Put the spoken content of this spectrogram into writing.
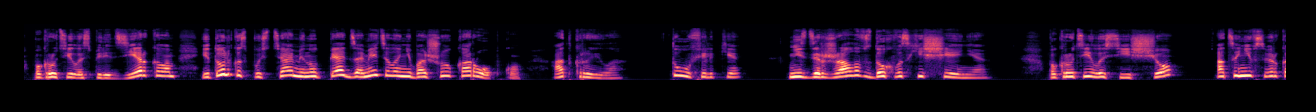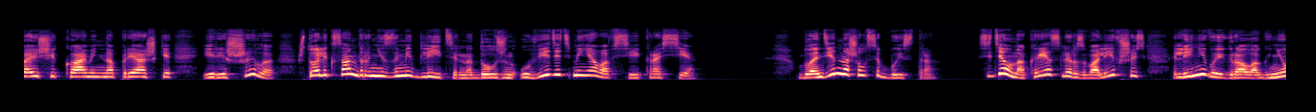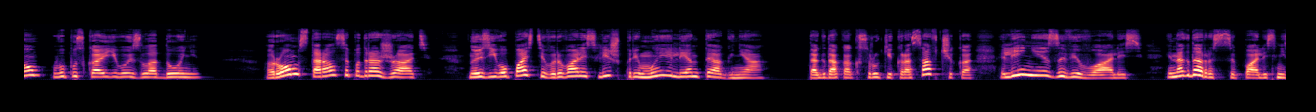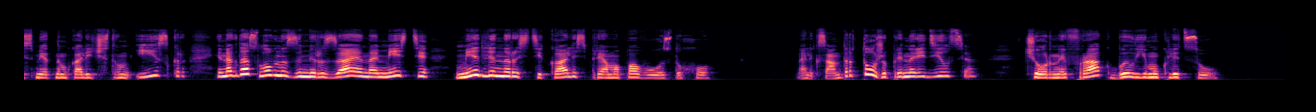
Покрутилась перед зеркалом и только спустя минут пять заметила небольшую коробку. Открыла. Туфельки. Не сдержала вздох восхищения. Покрутилась еще, оценив сверкающий камень на пряжке, и решила, что Александр незамедлительно должен увидеть меня во всей красе. Блондин нашелся быстро. Сидел на кресле, развалившись, лениво играл огнем, выпуская его из ладони. Ром старался подражать, но из его пасти вырывались лишь прямые ленты огня, тогда как с руки красавчика линии завивались, иногда рассыпались несметным количеством искр, иногда, словно замерзая на месте, медленно растекались прямо по воздуху. Александр тоже принарядился. Черный фраг был ему к лицу.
